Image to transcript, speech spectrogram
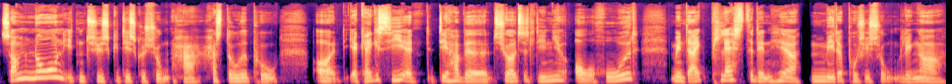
som nogen i den tyske diskussion har, har stået på. Og jeg kan ikke sige, at det har været Scholz's linje overhovedet, men der er ikke plads til den her midterposition længere.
